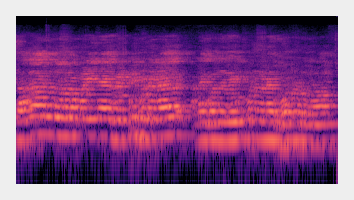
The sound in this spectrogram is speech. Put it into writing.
சதானந்தபுரம் அணியினர் வெற்றி பெற்றனர். அண்ணே கொஞ்சம் வெயிட் பண்ணுங்க போன் எடுக்கணும்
